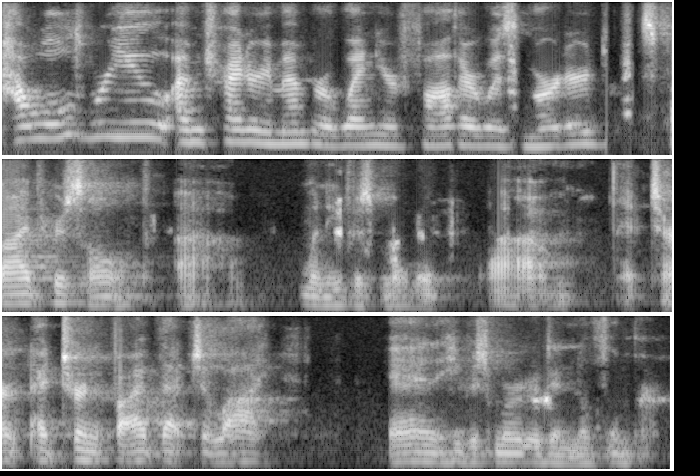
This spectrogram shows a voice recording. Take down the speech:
How old were you? I'm trying to remember when your father was murdered. I was five years old. Uh, when he was murdered. Um, I turned I turned five that July, and he was murdered in November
